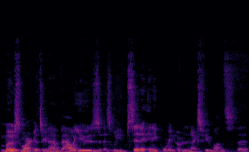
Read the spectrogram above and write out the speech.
most markets are going to have values as we sit at any point over the next few months that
